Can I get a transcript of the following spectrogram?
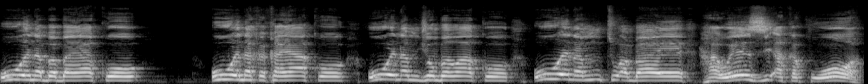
uwe na baba yako uwe na kaka yako uwe na mjomba wako uwe na mtu ambaye hawezi akakuoa.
